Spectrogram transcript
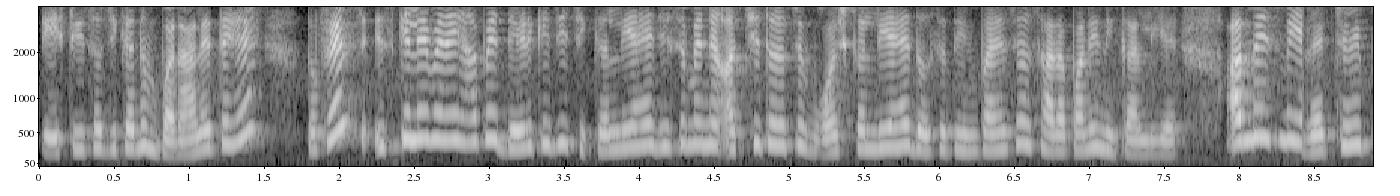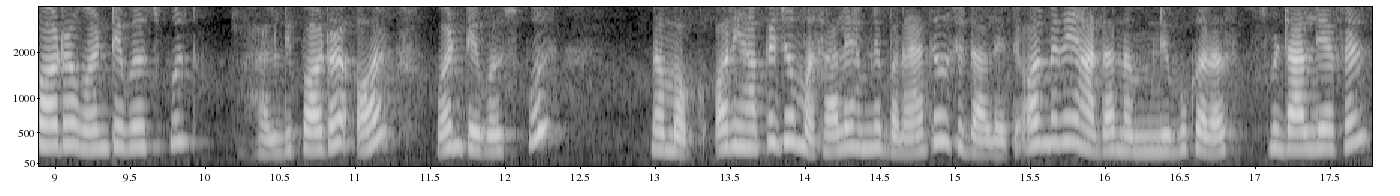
टेस्टी सा चिकन हम बना लेते हैं। तो फ्रेंड्स, इसके लिए मैंने यहाँ पे डेढ़ के जी चिकन लिया है, जिसे मैंने अच्छी तरह से वॉश कर लिया है, दो से तीन पानी से, और सारा पानी निकाल लिया है। अब मैं इसमें red chilli powder, one tablespoon हल्दी पाउडर और वन टेबल स्पून नमक, और यहाँ पे जो मसाले हमने बनाए थे, उसे डाल देते और मैंने आधा नींबू का रस इसमें डाल लिया फ्रेंड्स।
